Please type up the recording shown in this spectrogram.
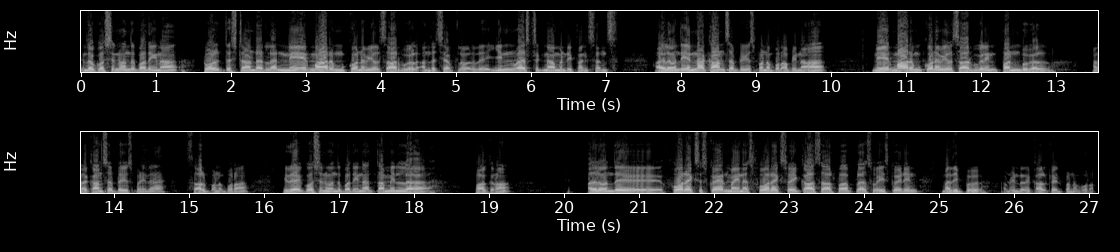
இந்த கொஸ்டின் வந்து பார்த்தீங்கன்னா டுவெல்த்து ஸ்டாண்டர்டில் நேர்மாறு முக்கோணவியல் சார்புகள் அந்த சாப்டரில் வருது. இன்வர்ஸ் trigonometry ஃபங்க்ஷன்ஸ் அதில் வந்து என்ன கான்செப்ட் யூஸ் பண்ண போகிறோம் அப்படின்னா நேர்மாறு முக்கோணவியல் சார்புகளின் பண்புகள். அந்த கான்செப்டை யூஸ் பண்ணி தான் சால்வ் பண்ண போகிறோம் இதே கொஸ்டின் வந்து பார்த்திங்கன்னா தமிழில் பார்க்குறோம். அதில் வந்து four x square minus four x y cos alpha plus y ஸ்கொயரின் மதிப்பு அப்படின்றத கால்குலேட் பண்ண போகிறோம்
